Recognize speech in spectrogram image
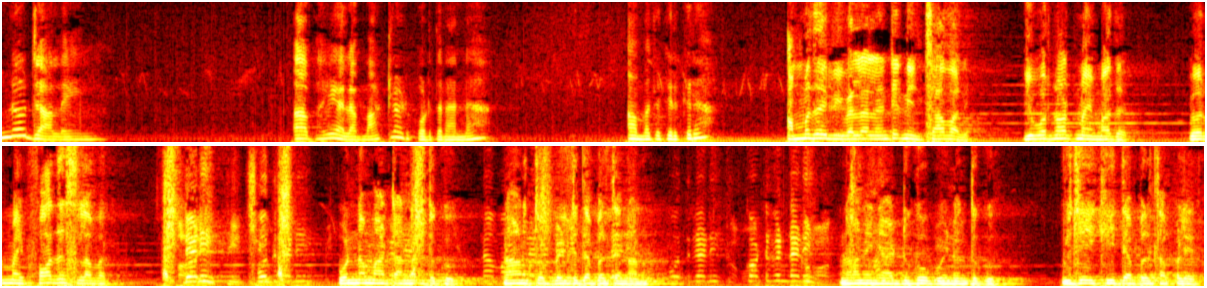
నో డార్లింగ్ అభయ్ అలా మాట్లాడకూడదు నాన్న. అమ్మ దగ్గరికి రా. అమ్మ దగ్గరికి వెళ్ళాలంటే నేను చావాలి. You're not my mother you're my father's lover ఉన్న మాట అన్నందుకు నాన్నతో బెల్ట్ దెబ్బలు తిన్నాను. నాన్నని అడ్డుకోపోయినందుకు విజయ్కి దెబ్బలు తప్పలేదు.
